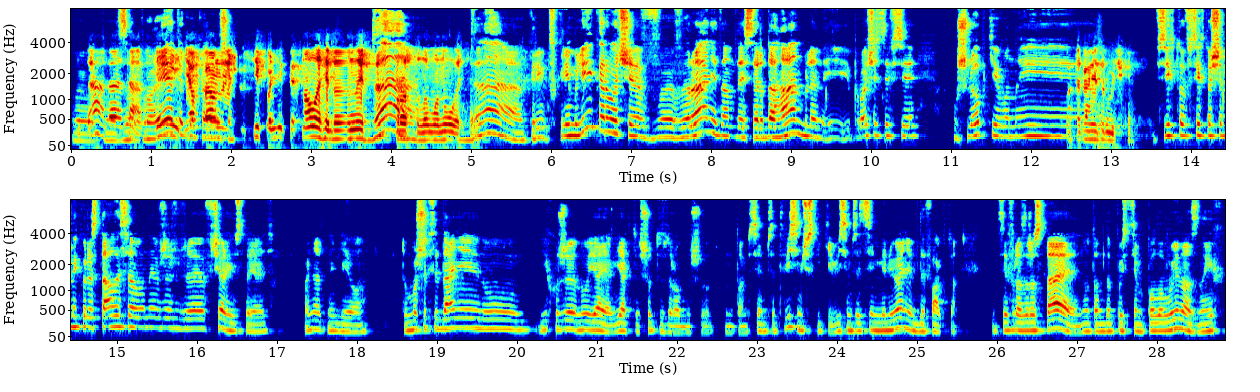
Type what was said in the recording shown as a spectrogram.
про, Да, про, да, за- да. про етику, я впевнений, що всі політтехнологи до них Да, просто ломанулися. Да, в в Кремлі, коротше, в, в Ірані, там десь Ердоган, блін, і, і прочі ці всі ушльопки, вони. Ось така із ручки. Всі, хто, всі, хто ще не користалися, вони вже, вже в черзі стоять. Понятне діло. Тому що ці дані, ну, їх уже, ну я як, як ти, що ти зробиш? От, ну, там 78 чи скільки? 87 мільйонів де-факто. І цифра зростає, ну там, допустим, половина з них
